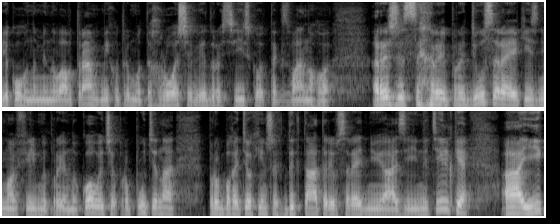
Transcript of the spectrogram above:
якого номінував Трамп, міг отримати гроші від російського так званого режисера і продюсера, який знімав фільми про Януковича, про Путіна, про багатьох інших диктаторів Середньої Азії і не тільки. А і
